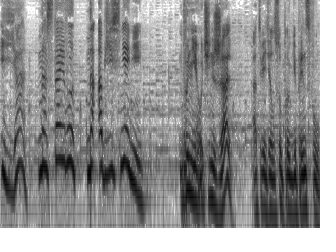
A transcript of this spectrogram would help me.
И я настаиваю на объяснении. «Мне очень жаль», — ответил супруги принц Фу.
